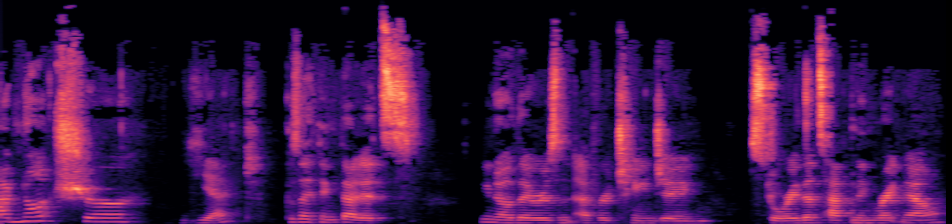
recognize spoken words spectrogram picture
I'm not sure yet because I think that it's you know there is an ever changing story that's happening right now.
